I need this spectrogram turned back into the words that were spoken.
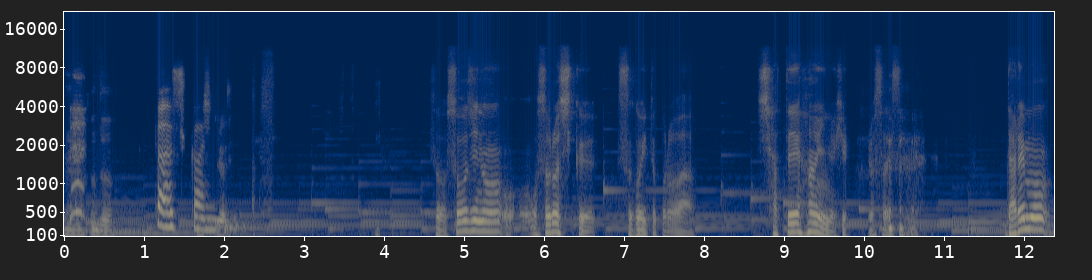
なるほど。確かに。そう掃除の恐ろしくすごいところは射程範囲の広さですよね。誰も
